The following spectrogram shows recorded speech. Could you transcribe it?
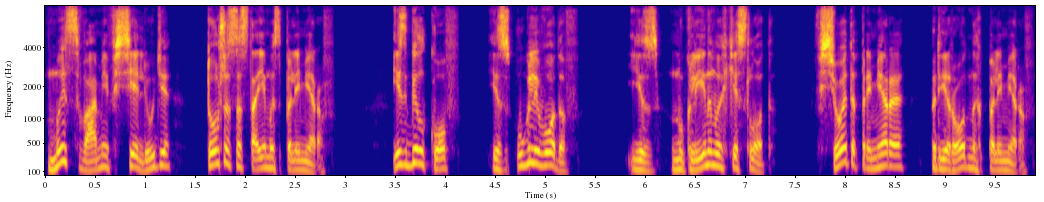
Мы с вами, все люди, тоже состоим из полимеров. Из белков, из углеводов, из нуклеиновых кислот. Все это примеры природных полимеров.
